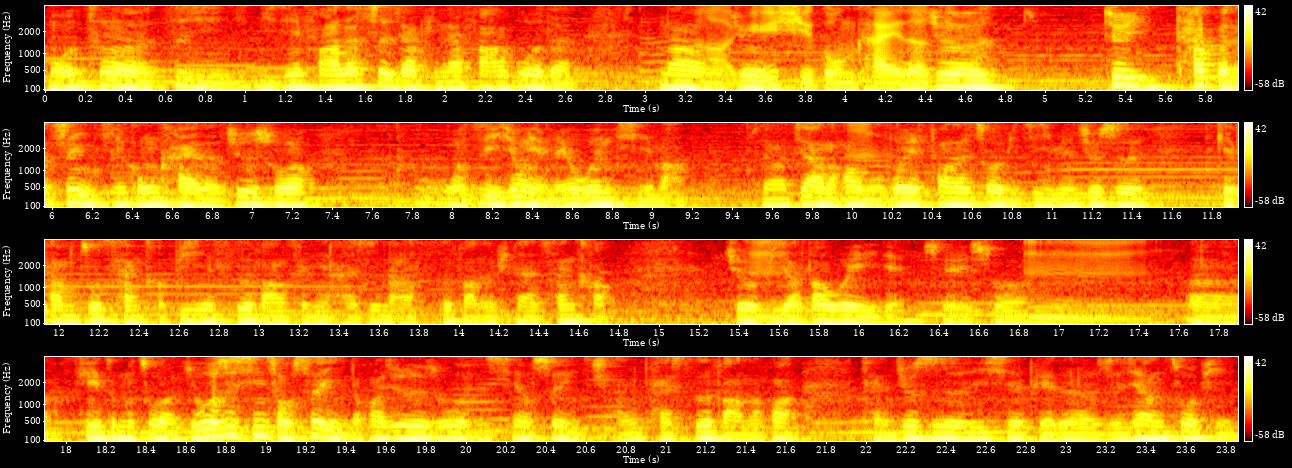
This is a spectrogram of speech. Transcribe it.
模特自己已经发在社交平台发过的，那啊，我就、允许公开的，我就就他本身已经公开的，就是说我自己用也没有问题嘛。然后这样的话，嗯我会放在作品集里面，就是给他们做参考。毕竟私房肯定还是拿私房的片来参考，就比较到位一点。所以说，嗯呃，可以这么做。如果是新手摄影的话，就是如果是新手摄影全拍私房的话，可能就是一些别的人像作品。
